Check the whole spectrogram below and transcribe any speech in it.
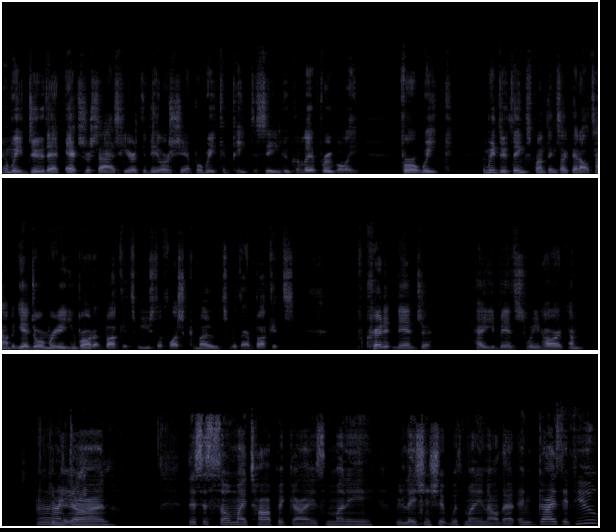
And we do that exercise here at the dealership where we compete to see who can live frugally for a week. And we do things, fun things like that all the time. But yeah, Dora Maria, you brought up buckets. We used to flush commodes with our buckets. Credit Ninja, how you been, sweetheart? I'm Oh my. God. This is so my topic, guys. Money, relationship with money, and all that. And guys, if you,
